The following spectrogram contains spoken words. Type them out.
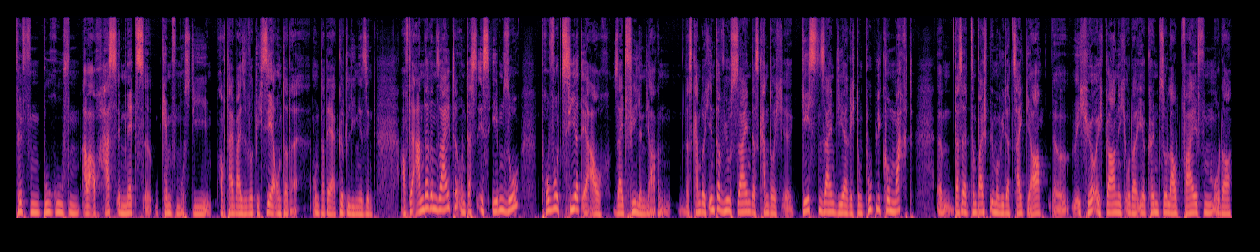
Pfiffen, Buchrufen, aber auch Hass im Netz äh, kämpfen muss, die auch teilweise wirklich sehr unter der, unter der Gürtellinie sind. Auf der anderen Seite, und das ist ebenso, provoziert er auch seit vielen Jahren. Das kann durch Interviews sein, das kann durch äh, Gesten sein, die er Richtung Publikum macht. Ähm, dass er zum Beispiel immer wieder zeigt, ja, äh, ich höre euch gar nicht oder ihr könnt so laut pfeifen oder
